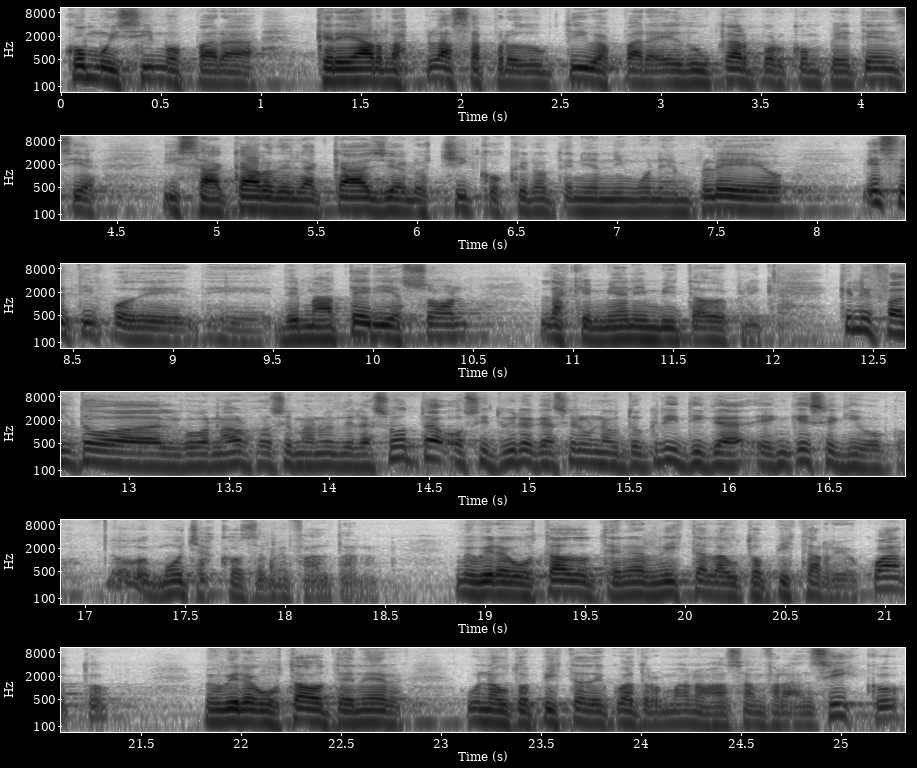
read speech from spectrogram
cómo hicimos para crear las plazas productivas, para educar por competencia y sacar de la calle a los chicos que no tenían ningún empleo ese tipo de, materias son las que me han invitado a explicar. ¿Qué le faltó al gobernador José Manuel de la Sota o si tuviera que hacer una autocrítica, en qué se equivocó? muchas cosas me faltaron. Me hubiera gustado tener lista la autopista Río Cuarto, me hubiera gustado tener una autopista de cuatro manos a San Francisco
